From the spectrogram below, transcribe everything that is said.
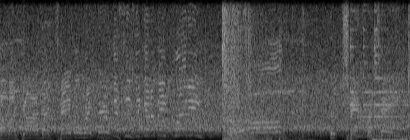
Oh my God, that table right there. This isn't going to be pretty. Oh, the champ retains.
